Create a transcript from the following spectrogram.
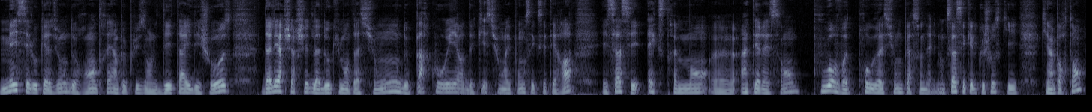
mais c'est l'occasion de rentrer un peu plus dans le détail des choses, d'aller rechercher de la documentation, de parcourir des questions-réponses, etc. Et ça, c'est extrêmement euh, intéressant pour votre progression personnelle. Donc ça, c'est quelque chose qui est important.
